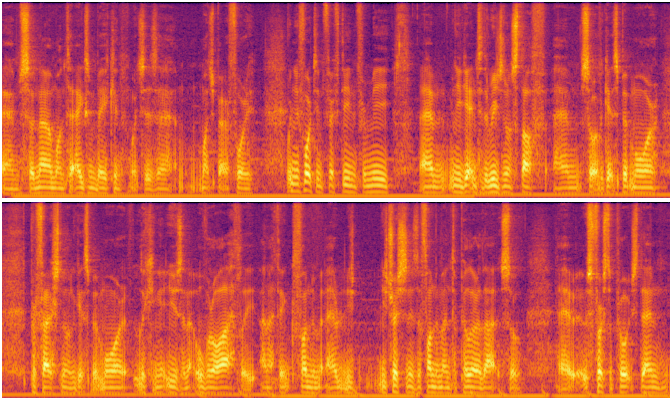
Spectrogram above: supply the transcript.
Um, so now I'm on to eggs and bacon, which is uh, much better for you. When you're 14, 15, for me, um, when you get into the regional stuff, um, sort of it gets a bit more professional and gets a bit more looking at you as an overall athlete. And I think uh, nutrition is a fundamental pillar of that. So uh, it was first approached then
